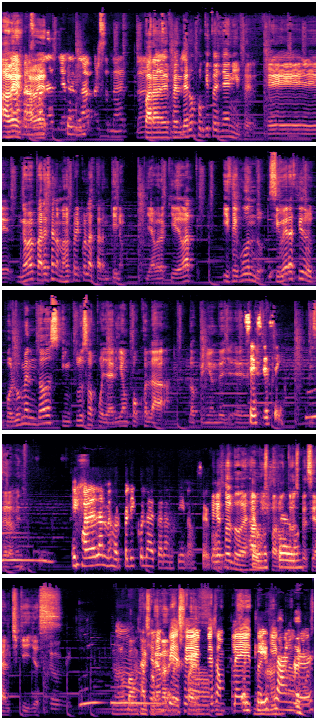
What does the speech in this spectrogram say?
A ver, a ver. personal. Para defender un poquito a Jennifer, eh, no me parece la mejor película de Tarantino. Y habrá aquí debate. Y segundo, si hubiera sido el volumen 2, incluso apoyaría un poco la, la opinión de eh, Sí, sí, sí. Sinceramente. ¿Y cuál es la mejor película de Tarantino? Según? Eso lo dejamos para otro Según- especial, chiquillos. No nos vamos a no empiece, después. empieza un El pleito. aquí, cliffhanger.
